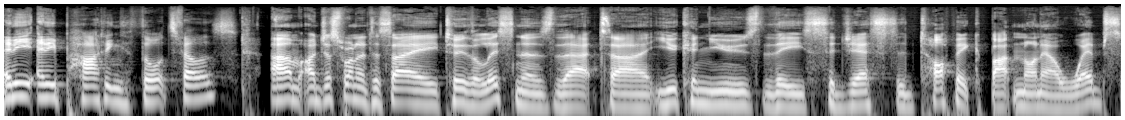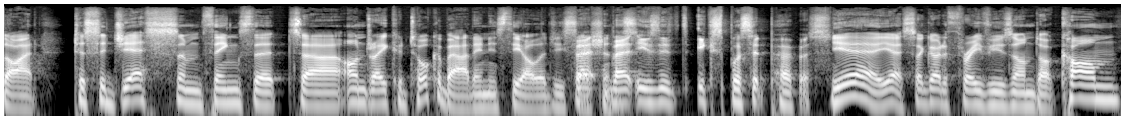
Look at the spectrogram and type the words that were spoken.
Any any parting thoughts, fellas? Um, I just wanted to say to the listeners that uh, you can use the suggested topic button on our website to suggest some things that uh, Andre could talk about in his theology That, sessions. that is its explicit purpose. yeah, yeah. So go to threeviewson.com,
